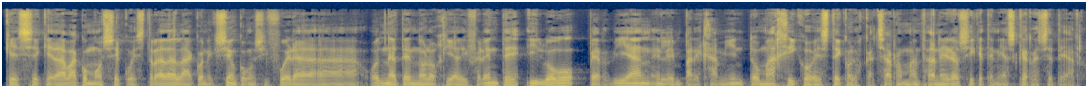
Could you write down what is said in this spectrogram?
que se quedaba como secuestrada la conexión, como si fuera una tecnología diferente, y luego perdían el emparejamiento mágico este con los cacharros manzaneros y que tenías que resetearlo.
